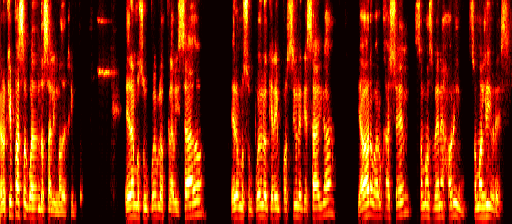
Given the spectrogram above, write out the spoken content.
Pero ¿qué pasó cuando salimos de Egipto? Éramos un pueblo esclavizado, éramos un pueblo que era imposible que salga, y ahora, Baruch Hashem, somos Benehorim, somos libres.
